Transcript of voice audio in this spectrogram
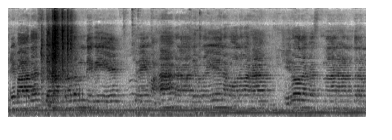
త్రిపాదస్య ప్రదం దివి శిరోదక స్నానానంతరం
